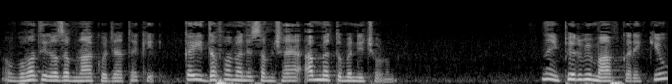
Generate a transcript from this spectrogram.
اور بہت ہی غزبناک ہو جاتا ہے کہ کئی دفعہ میں نے سمجھایا، اب میں تمہیں نہیں چھوڑوں گا۔ نہیں، پھر بھی معاف کریں۔ کیوں؟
